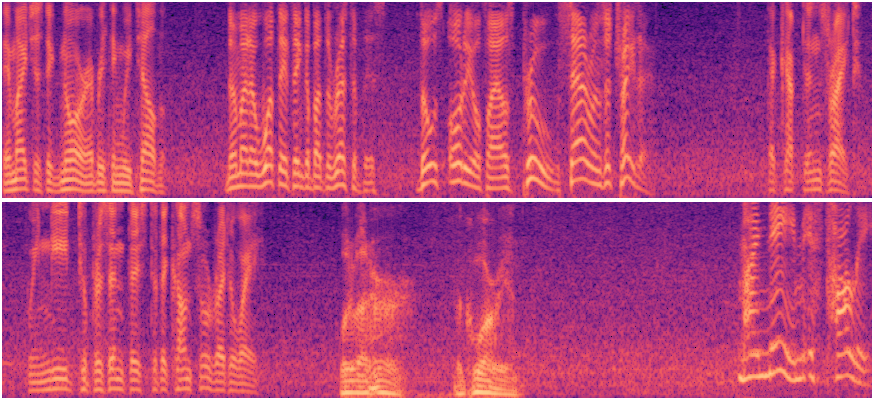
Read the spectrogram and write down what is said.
They might just ignore everything we tell them. No matter what they think about the rest of this, those audio files prove Saren's a traitor. The Captain's right. We need to present this to the Council right away. What about her? The Quarian? My name is Tali.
